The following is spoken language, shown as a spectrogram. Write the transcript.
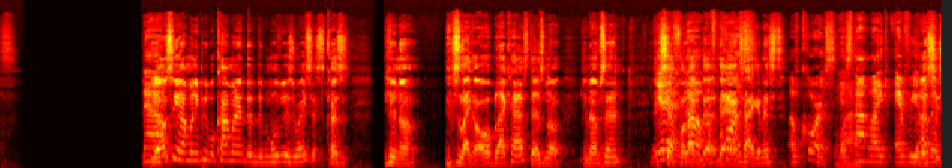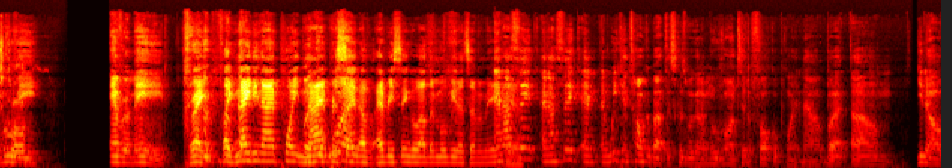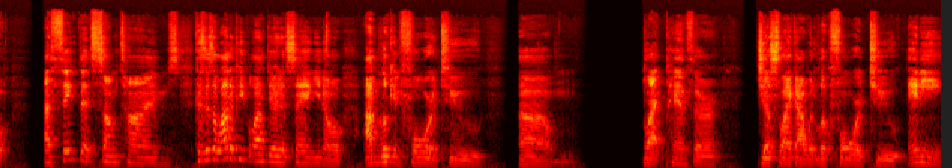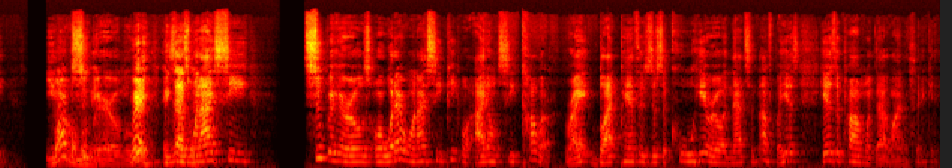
Now, Y'all see how many people commented that the movie is racist? Because you know it's like an all black cast. There's no, you know what I'm saying? Yeah, Except for no, like the, of the course. antagonist. of course, it's not like every Ulysses other movie. ever made. Right, like ninety nine point nine percent of every single other movie that's ever made. And I think, and I think, and, and we can talk about this because we're going to move on to the focal point now. But um, you know, I think that sometimes because there's a lot of people out there that's saying, you know, I'm looking forward to um, Black Panther, just like I would look forward to any you Marvel know, superhero movie. Right, Because exactly. when I see superheroes or whatever, when I see people, I don't see color. Right? Black Panther's just a cool hero, and that's enough. But here's here's the problem with that line of thinking.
